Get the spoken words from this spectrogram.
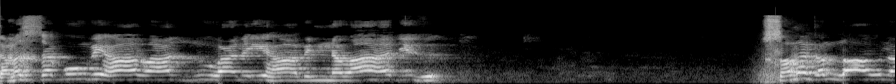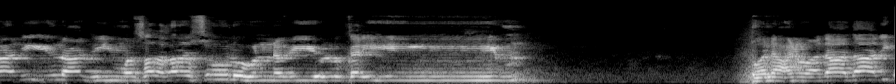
تمسكوا بها وعزوا عليها بالنواجذ. صدق الله العلي العظيم وصدق رسوله النبي الكريم ونحن على ذلك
